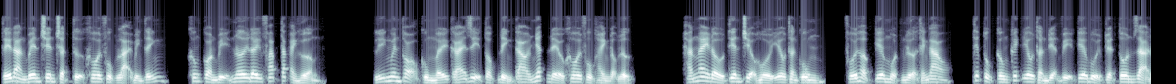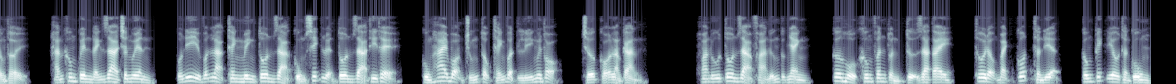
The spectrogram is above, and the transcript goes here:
tế đàn bên trên trật tự khôi phục lại bình tĩnh, không còn bị nơi đây pháp tắc ảnh hưởng. Lý nguyên thọ cùng mấy cái dị tộc đỉnh cao nhất đều khôi phục hành động lực. Hắn ngay đầu tiên triệu hồi yêu thần cung, phối hợp kia một nửa thánh đao, tiếp tục công kích yêu thần điện vị kia bụi tuyệt tôn giả đồng thời, hắn không quên đánh ra chân nguyên, cuốn đi vẫn là thanh minh tôn giả cùng xích luyện tôn giả thi thể, cùng hai bọn chúng tộc thánh vật lý nguyên thọ chớ có làm cản. Hoàn ú tôn giả phản ứng cực nhanh cơ hồ không phân tuần tự ra tay, thôi động bạch cốt thần điện, công kích yêu thần cung.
